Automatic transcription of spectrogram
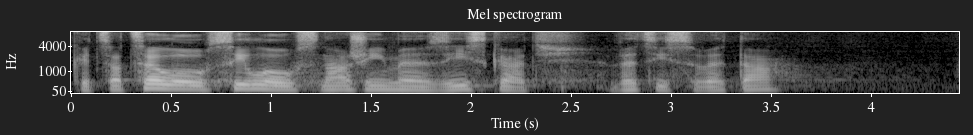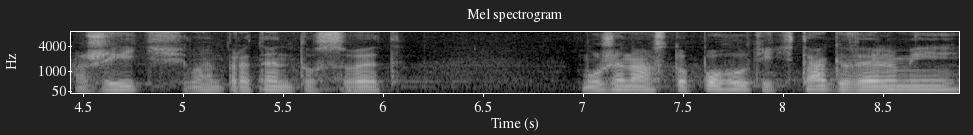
Keď sa celou silou snažíme získať veci sveta a žiť len pre tento svet, môže nás to pohltiť tak veľmi,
